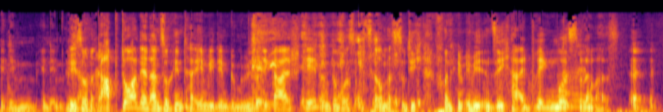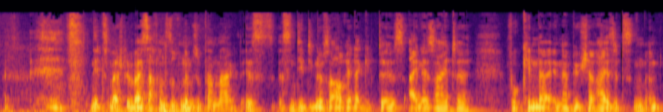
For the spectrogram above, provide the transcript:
in dem, in dem. Wie so ein Raptor, der dann so hinter irgendwie dem Gemüseregal steht und du musst jetzt darum, dass du dich von dem irgendwie in Sicherheit bringen musst Nein. oder was? Nee, zum Beispiel bei Sachen suchen im Supermarkt ist, sind die Dinosaurier, da gibt es eine Seite, wo Kinder in der Bücherei sitzen und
